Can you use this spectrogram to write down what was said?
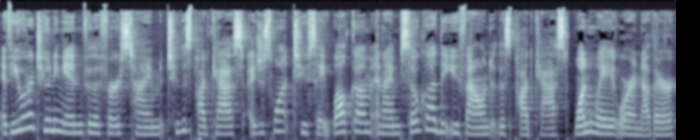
If you are tuning in for the first time to this podcast, I just want to say welcome, and I'm so glad that you found this podcast one way or another.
